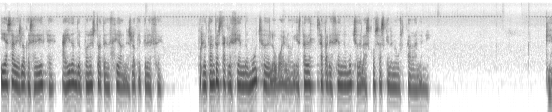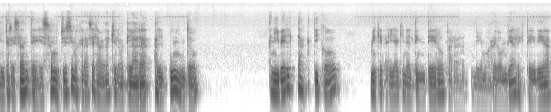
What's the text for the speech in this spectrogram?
Y ya sabéis lo que se dice, ahí donde pones tu atención es lo que crece. Por lo tanto, está creciendo mucho de lo bueno y está desapareciendo mucho de las cosas que no me gustaban de mí. Qué interesante eso, muchísimas gracias, la verdad es que lo aclara al punto. A nivel táctico, me quedaría aquí en el tintero para, digamos, redondear esta idea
